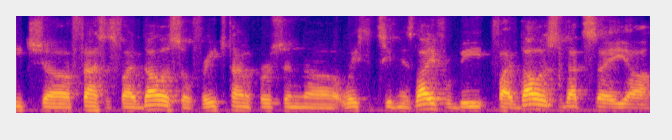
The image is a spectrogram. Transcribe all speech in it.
each uh, fast is five dollars. So for each time a person uh, wasted seed in his life would be five dollars. So that's a uh,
